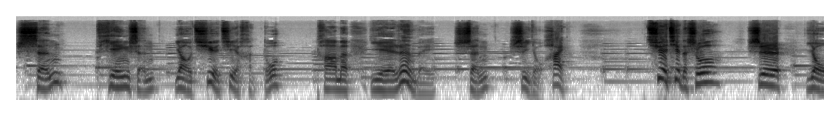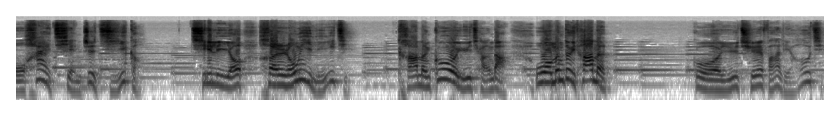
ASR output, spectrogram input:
神、天神要确切很多。他们也认为神是有害的，确切的说是有害潜质极高。其理由很容易理解，他们过于强大，我们对他们过于缺乏了解，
